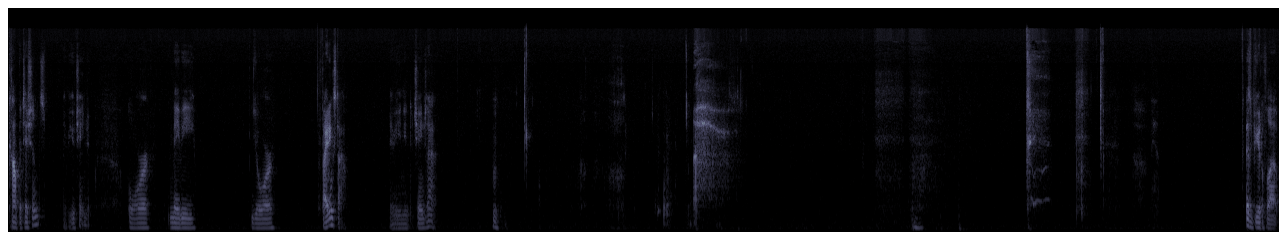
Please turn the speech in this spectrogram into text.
competitions, maybe you change it. Or maybe your fighting style. Maybe you need to change that. It's beautiful out.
